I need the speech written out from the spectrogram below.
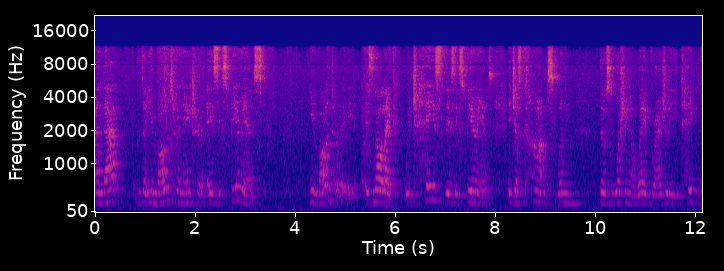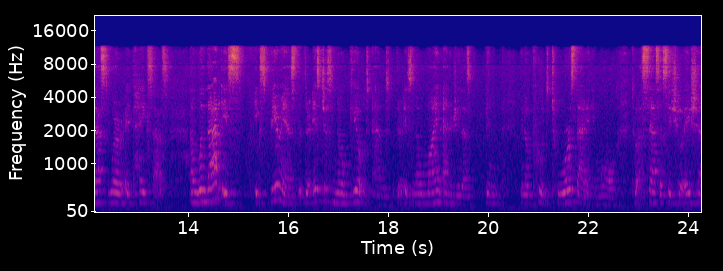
And that the involuntary nature is experienced involuntarily. It's not like we chase this experience. It just comes when those washing away gradually take that's where it takes us. And when that is experienced, there is just no guilt and there is no mind energy that's been you know, put towards that anymore to assess a situation,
